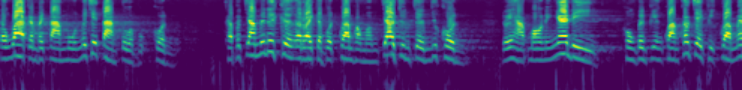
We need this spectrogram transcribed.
ต้องว่ากันไปตามมูลไม่ใช่ตามตัวบุคคลข้าพเจ้าไม่ได้เคืองอะไรกับบทความของหม่อมเจ้าจุนเจิมยุคน โดยหากมองในแง่ดี คงเป็นเพียงความเข้าใจผิดความไม่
